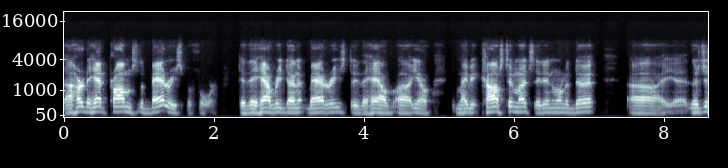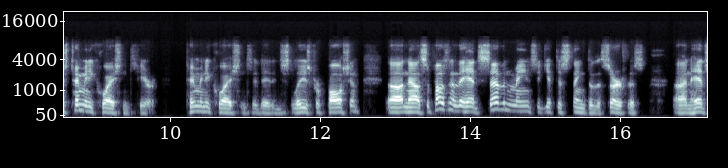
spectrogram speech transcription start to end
I heard they had problems with batteries before. Did they have redundant batteries? Do they have, uh, you know, maybe it cost too much? They didn't want to do it. Uh, yeah, there's just too many questions here. Too many questions. It, it just lose propulsion. Uh, now, supposing they had seven means to get this thing to the surface, uh, and had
